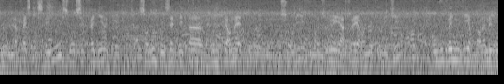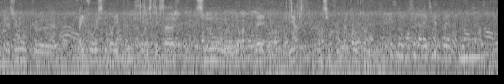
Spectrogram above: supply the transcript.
de la presse qui se réunissent, où on sait très bien que sans doute des aides d'État vont nous permettre de, de survivre, de continuer à faire notre métier. On voudrait nous dire par la même occasion que bah, il faut rester dans les clous, il faut rester sage, sinon euh, il n'y aura plus d'aide, il n'y aura plus rien, comme s'il ne prendrait pas autrement. Qu'est-ce que vous pensez de la réaction de Nicolas Sarkozy?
